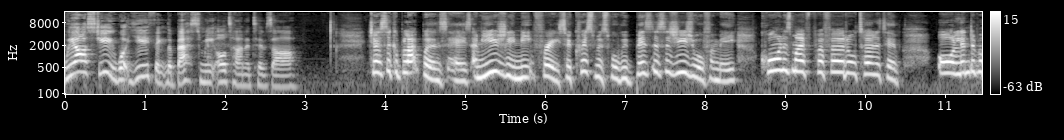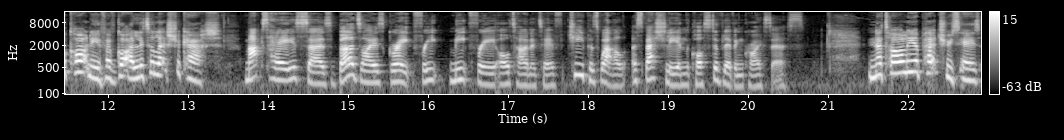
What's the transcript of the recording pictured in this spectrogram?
We asked you what you think the best meat alternatives are. Jessica Blackburn says, I'm usually meat free, so Christmas will be business as usual for me. Quorn is my preferred alternative, or Linda McCartney if I've got a little extra cash. Max Hayes says Bird's Eye is great free, meat free alternative, cheap as well, especially in the cost of living crisis. Natalia Petru says,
